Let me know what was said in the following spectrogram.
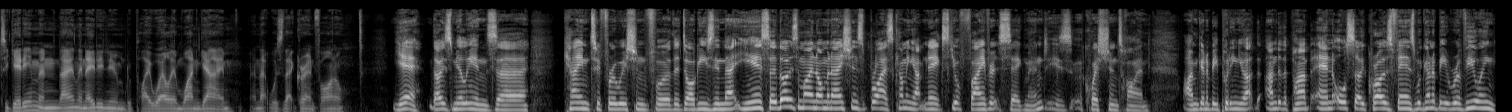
to get him, and they only needed him to play well in one game, and that was that grand final. Yeah, those millions uh, came to fruition for the doggies in that year. So those are my nominations. Bryce, coming up next, your favourite segment is question time. I'm going to be putting you up under the pump, and also Crows fans, we're going to be reviewing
